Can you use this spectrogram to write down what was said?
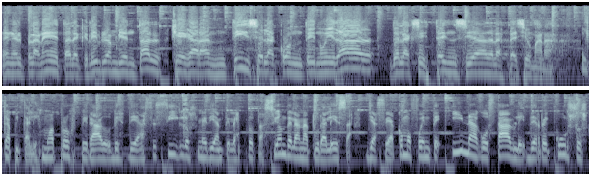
en el planeta, el equilibrio ambiental que garantice la continuidad de la existencia de la especie humana. El capitalismo ha prosperado desde hace siglos mediante la explotación de la naturaleza, ya sea como fuente inagotable de recursos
